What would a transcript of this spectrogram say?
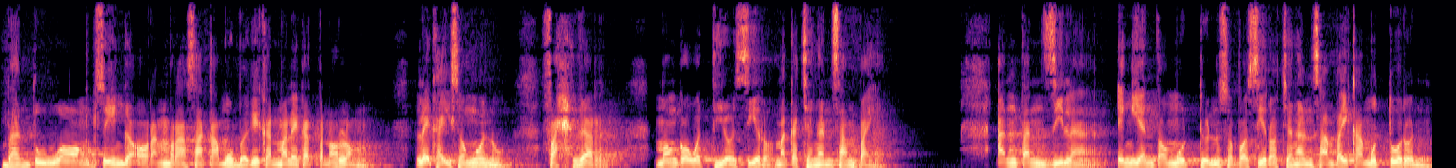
bantu wong sehingga orang merasa kamu bagaikan malaikat penolong lek gak iso ngono fahdhar mongko wedya maka jangan sampai antanzila ing yen to mudun sapa sira jangan sampai kamu turun.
